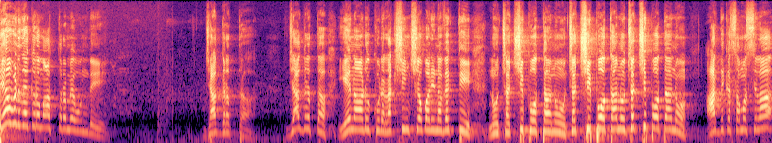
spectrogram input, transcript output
దేవుడి దగ్గర మాత్రమే ఉంది. జాగ్రత్త. జాగ్రత్త. ఏనాడు కూడా రక్షించబడిన వ్యక్తి నువ్వు చచ్చిపోతాను చచ్చిపోతాను చచ్చిపోతాను. ఆర్థిక సమస్యలా?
